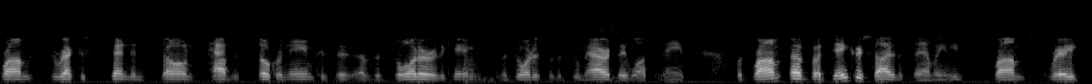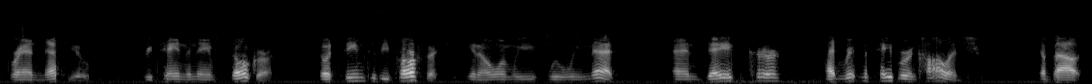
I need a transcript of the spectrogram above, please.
Bram's direct descendants don't have the Stoker name because of the daughter. They came from the daughter, so the through marriage they lost the name. But Bram, uh, but Dacre's side of the family, and he's Bram's great grand nephew, retained the name Stoker. So it seemed to be perfect, you know, when we when we met. And Dacre had written a paper in college about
